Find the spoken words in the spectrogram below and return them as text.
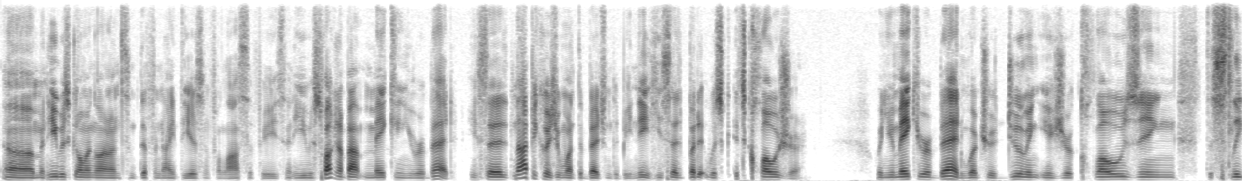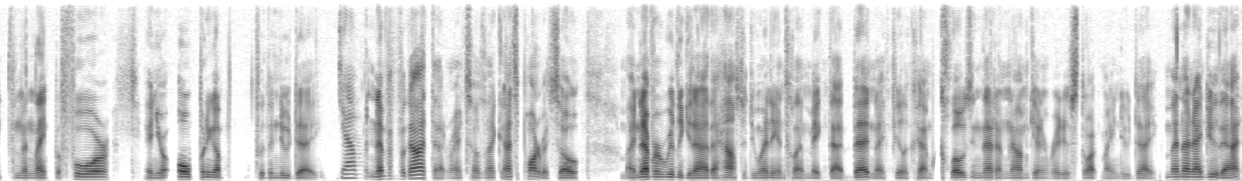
Um, and he was going on on some different ideas and philosophies, and he was talking about making your bed. He said, not because you want the bedroom to be neat. He said, but it was it's closure. When you make your bed, what you're doing is you're closing the sleep from the night before, and you're opening up for the new day. Yep. I never forgot that, right? So I was like, that's part of it. So I never really get out of the house to do anything until I make that bed, and I feel okay, I'm closing that, and now I'm getting ready to start my new day. And then I do that.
